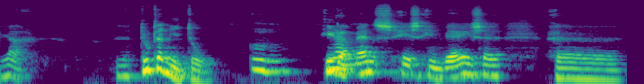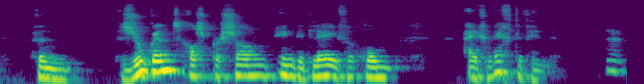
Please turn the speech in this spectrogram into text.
ja, het doet er niet toe. Mhm. Ieder Ja. mens is in wezen een zoekend als persoon in dit leven om eigen weg te vinden. Ja.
